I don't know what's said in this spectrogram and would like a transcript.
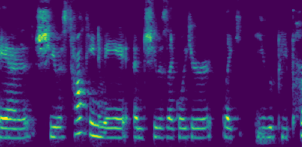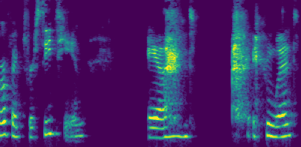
And she was talking to me, and she was like, "Well, you're like you would be perfect for C-Teen." And I went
